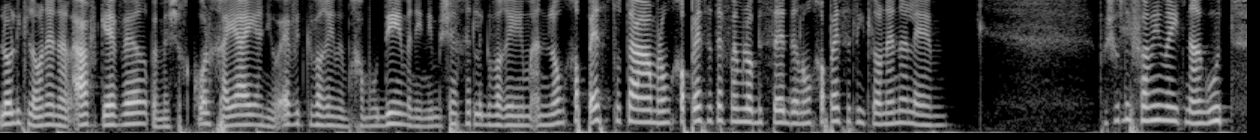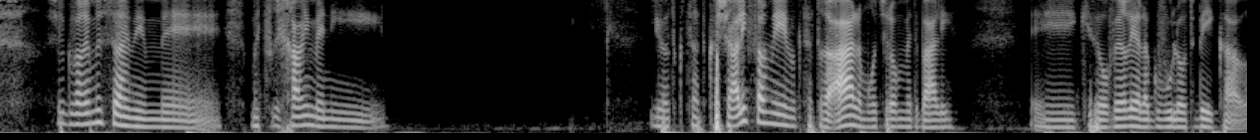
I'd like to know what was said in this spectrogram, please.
לא להתלונן על אף גבר במשך כל חיי. אני אוהבת גברים, הם חמודים, אני נמשכת לגברים, אני לא מחפשת אותם, לא מחפשת איפה הם לא בסדר, לא מחפשת להתלונן עליהם. פשוט לפעמים ההתנהגות של גברים מסוימים אה, מצריכה ממני להיות קצת קשה לפעמים, וקצת רעה, למרות שלא באמת בא לי. אה, כי זה עובר לי על הגבולות בעיקר.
